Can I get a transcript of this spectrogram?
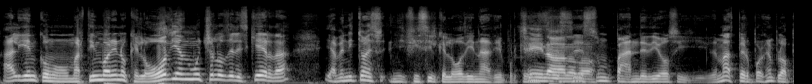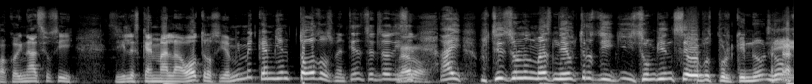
alguien como Martín Moreno, que lo odian mucho los de la izquierda, y a Benito es difícil que lo odie nadie, porque Sí, es, no, es- no, no. es un pan de Dios y demás. Pero, por ejemplo, a Paco Ignacio sí, sí les cae mal a otros, y a mí me caen bien todos, ¿me entiendes? Entonces dicen, Claro. ay, ustedes son los más neutros y, y son bien cebos, porque no, no, Sí,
